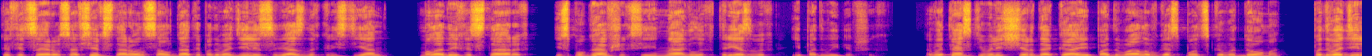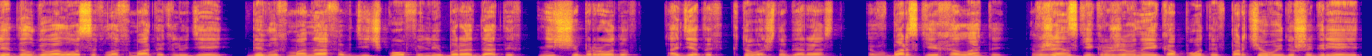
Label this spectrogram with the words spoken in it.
К офицеру со всех сторон солдаты подводили связанных крестьян, молодых и старых, испугавшихся и наглых, трезвых и подвыпивших. Вытаскивали с чердака и подвалов господского дома, подводили долговолосых лохматых людей, беглых монахов, дичков или бородатых нищебродов, одетых кто во что гораст, в барские халаты, в женские кружевные капоты, в парчевые душегреи,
